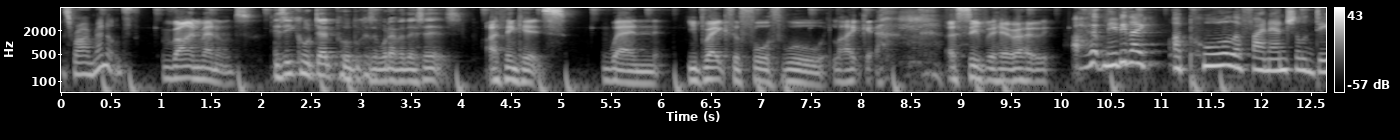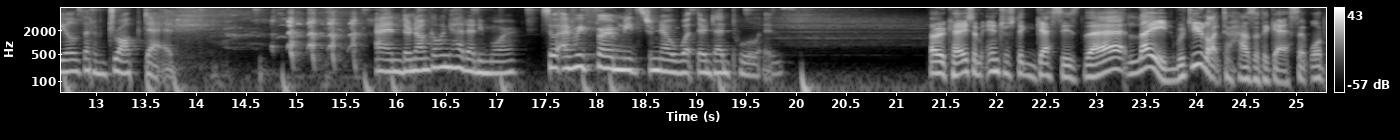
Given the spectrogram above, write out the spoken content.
It's Ryan Reynolds. Ryan Reynolds. Is he called Deadpool because of whatever this is? I think it's when you break the fourth wall like a superhero. Oh, maybe like a pool of financial deals that have dropped dead. and they're not going ahead anymore. So every firm needs to know what their Deadpool is. Okay, some interesting guesses there. Lane, would you like to hazard a guess at what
